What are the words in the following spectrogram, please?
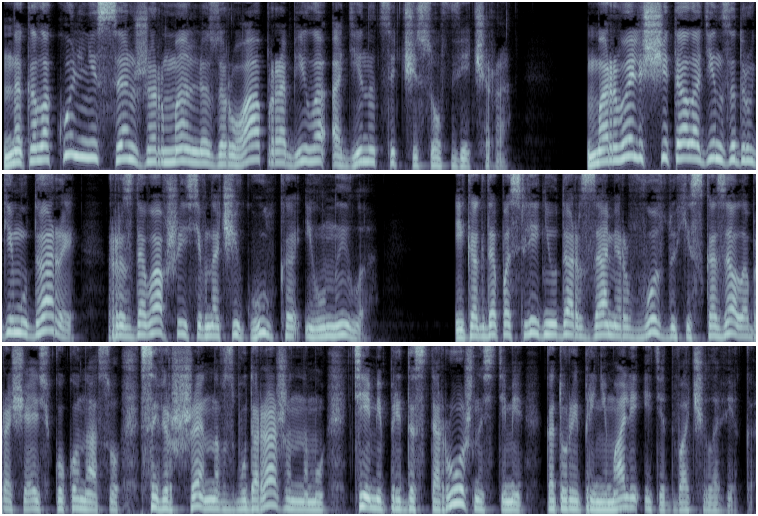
На колокольне Сен-Жермен-Ле-Заруа пробило одиннадцать часов вечера. Марвель считал один за другим удары, раздававшиеся в ночи гулко и уныло. И когда последний удар замер в воздухе, сказал, обращаясь к Коконасу, совершенно взбудораженному теми предосторожностями, которые принимали эти два человека.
